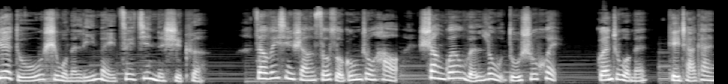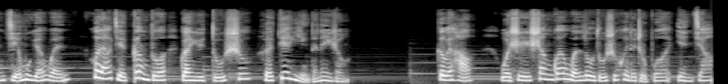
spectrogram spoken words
阅读是我们离美最近的时刻，在微信上搜索公众号“上官文露读书会”，关注我们，可以查看节目原文或了解更多关于读书和电影的内容。各位好，我是上官文露读书会的主播燕娇。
